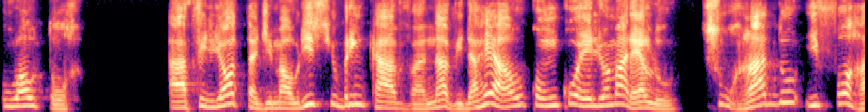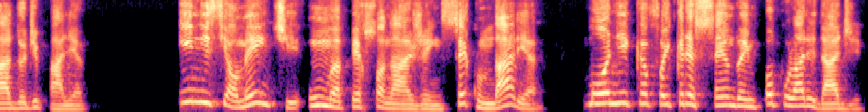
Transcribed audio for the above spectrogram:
o autor. A filhota de Maurício brincava na vida real com um coelho amarelo, surrado e forrado de palha. Inicialmente uma personagem secundária, Mônica foi crescendo em popularidade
